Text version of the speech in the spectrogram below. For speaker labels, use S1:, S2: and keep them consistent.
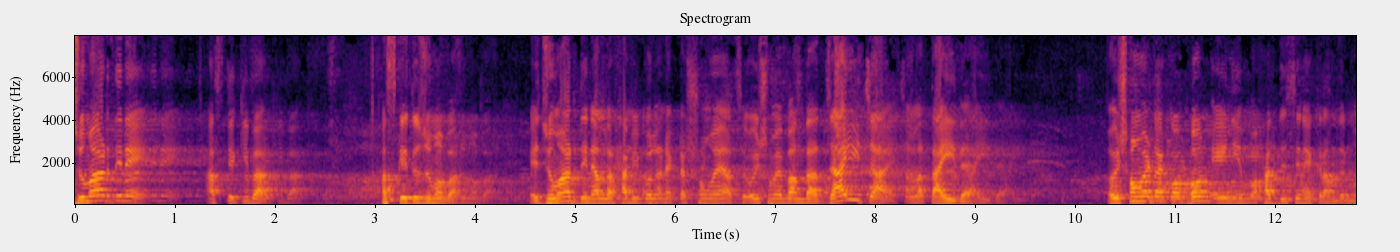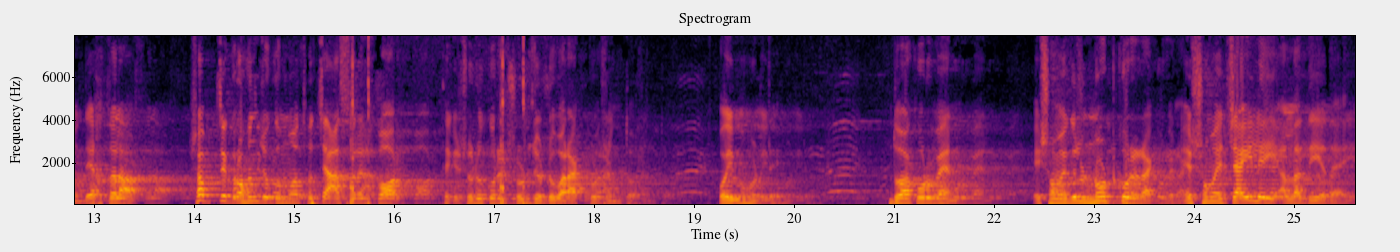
S1: জুমার দিনে, আজকে কি বার? আজকেই তো জুমাবার। এই জুমার দিনে আল্লাহর হাবিব বলেন, একটা সময় আছে, ওই সময় বান্দা যাই চায়, আল্লাহ তাই দেয়। ওই সময়টা কখন? এই নিয়ে মহাদ্দিসিন একরামদের মধ্যে এখতলাফ সবচেয়ে গ্রহণযোগ্য মত হচ্ছে আসরের পর থেকে শুরু করে সূর্য ডোবার আগ পর্যন্ত। ওই মুহূর্তে। দোয়া করবেন, এই সময়গুলো নোট করে রাখবেন, এ সময় চাইলেই আল্লাহ দিয়ে দেয়।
